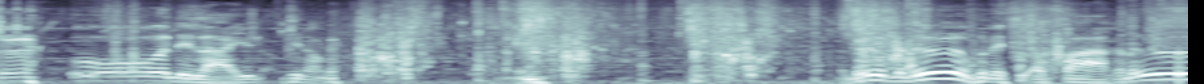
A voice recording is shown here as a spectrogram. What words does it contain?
เออโอ้ได้หลายอยู่พี่น้องเอ้ยมาเด้อมาเด้อผู้ใดสิเอาปลากันเด้อ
